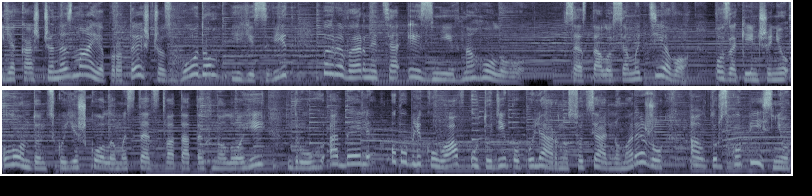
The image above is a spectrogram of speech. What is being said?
яка ще не знає про те, що згодом її світ перевернеться із ніг на голову. Все сталося миттєво. По закінченню лондонської школи мистецтва та технологій друг Адель опублікував у тоді популярну соціальну мережу авторську пісню,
